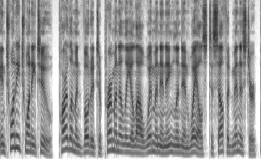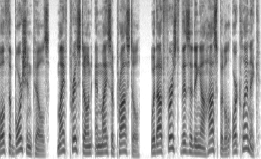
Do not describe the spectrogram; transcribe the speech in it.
In 2022, Parliament voted to permanently allow women in England and Wales to self administer both abortion pills, mifepristone and misoprostol, without first visiting a hospital or clinic.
